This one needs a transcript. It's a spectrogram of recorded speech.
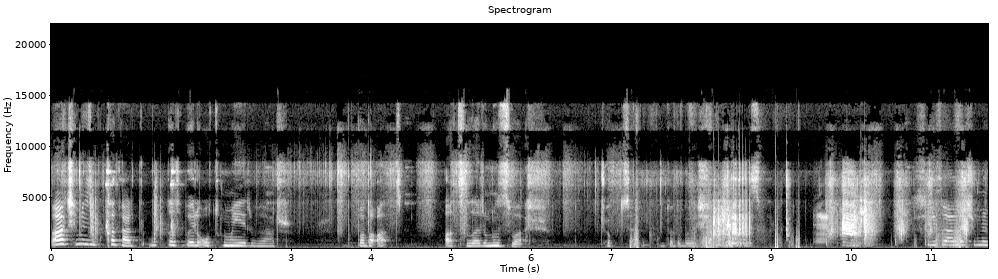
Bahçemiz bu kadardı. Burada da böyle oturma yeri var. Burada da at, atlarımız var. Çok güzel. Burada da böyle şeylerimiz var. Sizlerle şimdi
